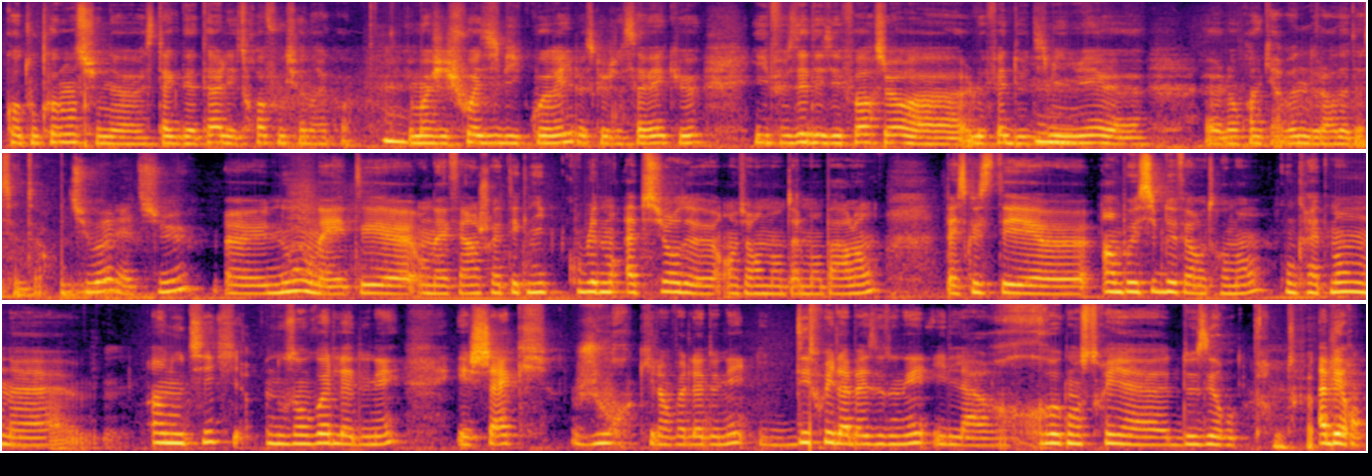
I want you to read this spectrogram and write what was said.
quand on commence une euh, stack data, les trois fonctionneraient. Quoi. Mm. Et moi, j'ai choisi BigQuery parce que je savais qu'ils faisaient des efforts sur euh, le fait de diminuer mm. l'empreinte carbone de leur data center. Tu vois, là-dessus, nous, on a, été, on a fait un choix technique complètement absurde environnementalement parlant, parce que c'était impossible de faire autrement. Concrètement, on a un outil qui nous envoie de la donnée et chaque jour qu'il envoie de la donnée, il détruit la base de données, il la reconstruit de zéro. Aberrant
